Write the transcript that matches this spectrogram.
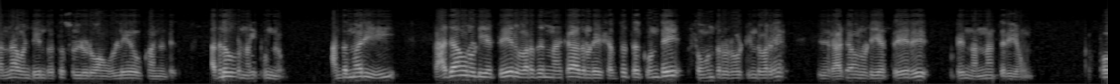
என்ன வண்டின்றத சொல்லிடுவான். உள்ளே உட்காந்துட்டு அதுல ஒரு நைப்புண்ணியம். அந்த மாதிரி ராஜாவனுடைய தேர் வருதுன்னாக்கா அதனுடைய சப்தத்தை கொண்டே சுமந்திரர் ஓட்டிட்டு வரேன் இது ராஜாவனுடைய தேரு அப்படின்னு நன்னா தெரியும். அப்போ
